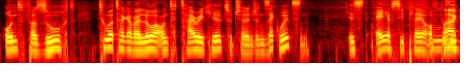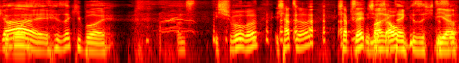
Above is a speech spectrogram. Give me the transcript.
und versucht, Tua Tagovailoa und Tyreek Hill zu challengen. Zach Wilson ist AFC Player of the My Week geworden. guy, Zeki Boy. Und ich schwöre, ich hatte, ich habe selten, ich Marek auch, dein Gesicht wir,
